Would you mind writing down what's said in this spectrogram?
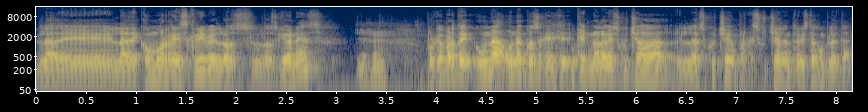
La de, la de cómo reescribe los, los guiones. Porque aparte, una, una cosa que dije que no la había escuchado, la escuché porque escuché la entrevista completa,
